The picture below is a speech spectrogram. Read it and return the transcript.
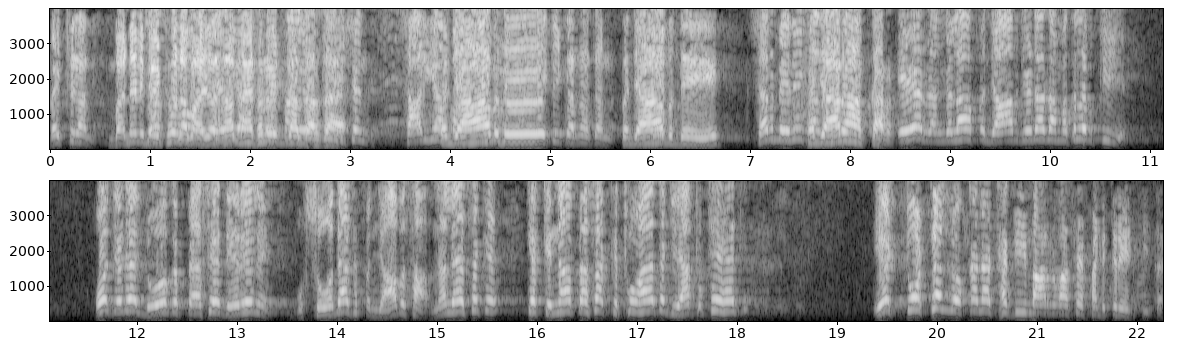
ਬੈਠਣਾ ਨਹੀਂ। ਬੰਦੇ ਨਹੀਂ ਬੈਠੋ ਨਾ ਬਾਜਵਾ ਸਾਹਿਬ ਮੈਂ ਤੁਹਾਨੂੰ ਇੱਕ ਗੱਲ ਦੱਸਦਾ। ਸਾਰੀਆਂ ਪੰਜਾਬ ਦੇ- ਕਰਨਾ ਚਾਹੁੰਦਾ। ਪੰਜਾਬ ਦੇ ਸਰ ਮੇਰੀ ਗੱਲ ਹਜ਼ਾਰਾਂ। ਘਰ। ਇਹ ਰੰਗਲਾ ਪੰਜਾਬ ਜਿਹੜਾ ਦਾ ਮਤਲਬ ਕੀ ਹੈ? ਉਹ ਜਿਹੜੇ ਲੋਕ ਪੈਸੇ ਦੇ ਰਹੇ ਨੇ ਉਹ ਸੋ that ਪੰਜਾਬ ਹਿਸਾਬ ਨਾਲ ਲੈ ਸਕੇ ਕਿ ਕਿੰਨਾ ਪੈਸਾ ਕਿੱਥੋਂ ਆਇਆ ਤੇ ਗਿਆ ਕਿੱਥੇ ਹੈ ਜੀ? ਇਹ ਟੋਟਲ ਲੋਕਾਂ ਦਾ ਠੱਗੀ ਮਾਰਨ ਵਾਸਤੇ ਫੰਡ ਕ੍ਰੀਏਟ ਕੀਤਾ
